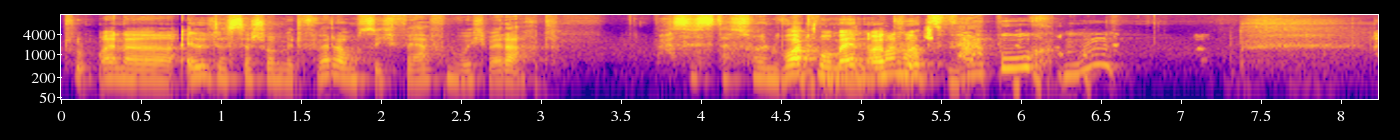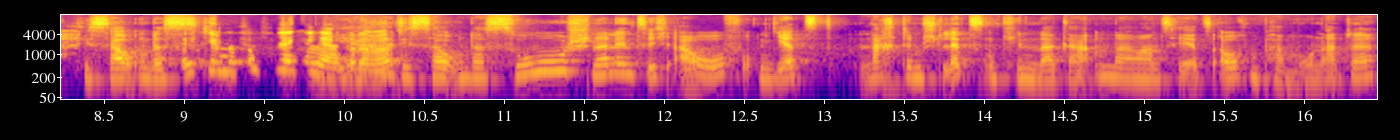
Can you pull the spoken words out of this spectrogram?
tut meine Älteste schon mit Wörter um sich werfen, wo ich mir dachte, was ist das für ein Wort? Moment mal kurz, Wörterbuch? Hm? Die saugen das. Echt, die haben das schnell gelernt, ja, oder was? Die saugen das so schnell in sich auf. Und jetzt, nach dem letzten Kindergarten, da waren sie jetzt auch ein paar Monate.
